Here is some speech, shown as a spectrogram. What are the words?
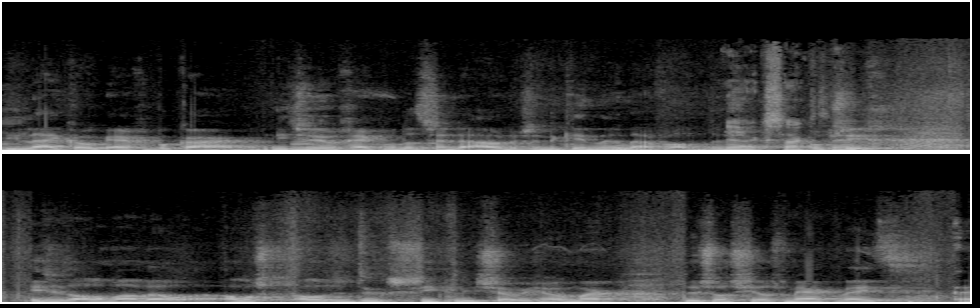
die lijken ook erg op elkaar. Niet zo heel gek, want dat zijn de ouders en de kinderen daarvan. Dus Ja, exact, op zich is het allemaal wel, alles, alles is natuurlijk cyclisch sowieso. Maar dus als je als merk weet eh,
